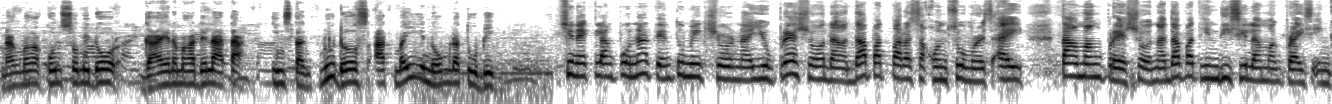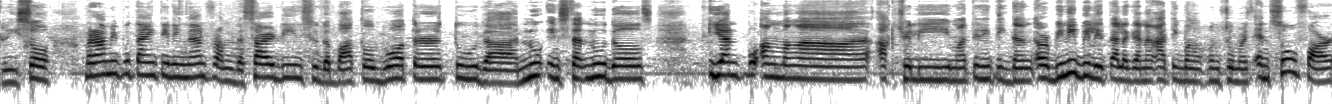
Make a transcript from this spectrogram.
ng mga konsumidor gaya ng mga delata, instant noodles at may inom na tubig. Chinek lang po natin to make sure na yung presyo na dapat para sa consumers ay tamang presyo, na dapat hindi sila mag-price increase. So, marami po tayong tiningnan from the sardines to the bottled water to the nu- instant noodles. Yan po ang mga actually mga tinitignan or binibili talaga ng ating mga consumers. And so far,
